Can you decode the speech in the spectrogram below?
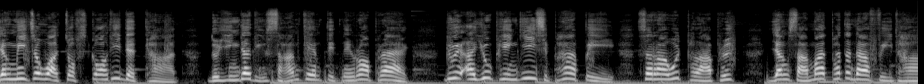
ยังมีจังหวะจบสกอร์ที่เด็ดขาด โดยยิงได้ถึง 3 เกมติดในรอบแรก ด้วยอายุเพียง 25 ปี สราวุธพลาพฤกษ์ยังสามารถพัฒนาฝีเท้า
